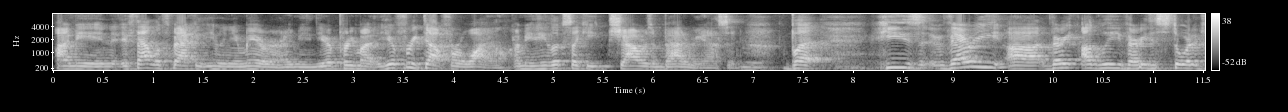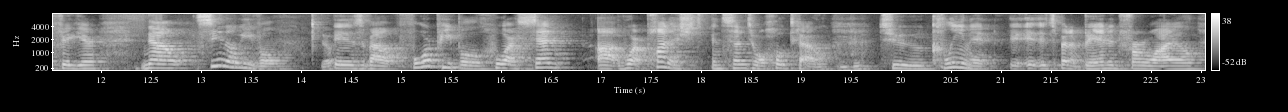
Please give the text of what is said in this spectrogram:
I mean, if that looks back at you in your mirror, I mean, you're pretty much you're freaked out for a while. I mean, he looks like he showers in battery acid, mm. but he's very, uh, very ugly, very distorted figure. Now, see no evil. Yep. is about four people who are sent. Uh, who are punished and sent to a hotel Mm-hmm. to clean it. it. It's been abandoned for a while,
